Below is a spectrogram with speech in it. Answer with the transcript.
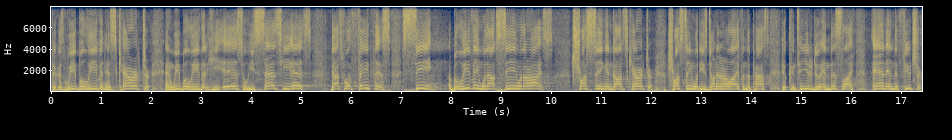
because we believe in His character and we believe that He is who He says He is. That's what faith is seeing, believing without seeing with our eyes trusting in God's character, trusting what He's done in our life in the past, He'll continue to do in this life and in the future.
